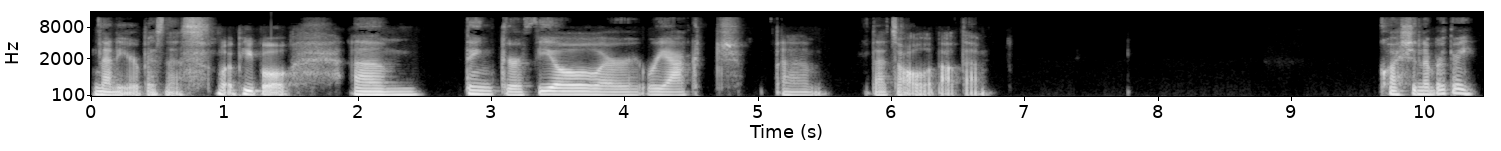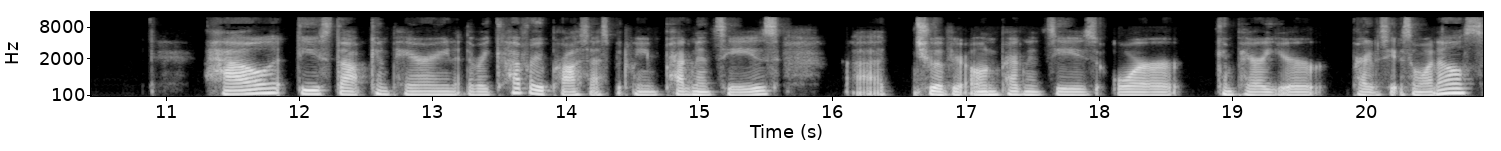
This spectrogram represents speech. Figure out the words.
none of your business what people um, think or feel or react. Um, that's all about them. Question number three How do you stop comparing the recovery process between pregnancies, uh, two of your own pregnancies, or compare your pregnancy to someone else?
